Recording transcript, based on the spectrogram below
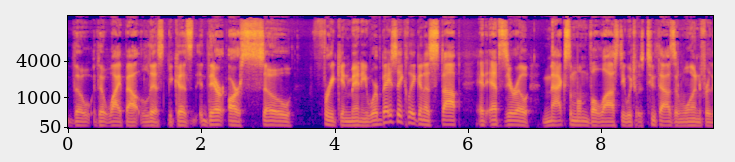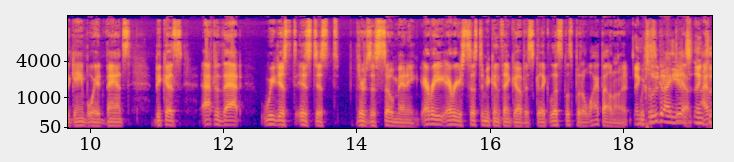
the the wipeout list because there are so freaking many. We're basically going to stop at F Zero maximum velocity, which was 2001 for the Game Boy Advance, because after that we just it's just there's just so many. Every every system you can think of is like let's let's put a wipeout on it, which is a good idea. The, N- I love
